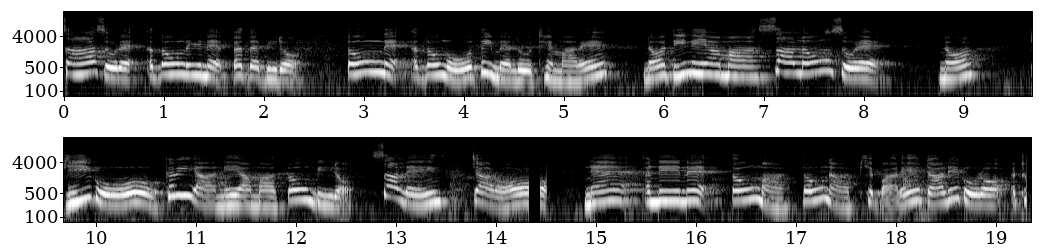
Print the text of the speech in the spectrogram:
စာဆိုတဲ့အသုံးလေးနဲ့ပတ်သက်ပြီးတော့သုံးနဲ့အသုံးကိုသိမယ်လို့ထင်ပါတယ်နော်ဒီနေရာမှာစာလုံးဆိုတဲ့နော်ပြီးကိုကရိယာနေရာမှာသုံးပြီးတော့စလိန်ကြတော့နံအနေနဲ့သုံးမှာသုံးတာဖြစ်ပါတယ်ဒါလေးကိုတော့အထူး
